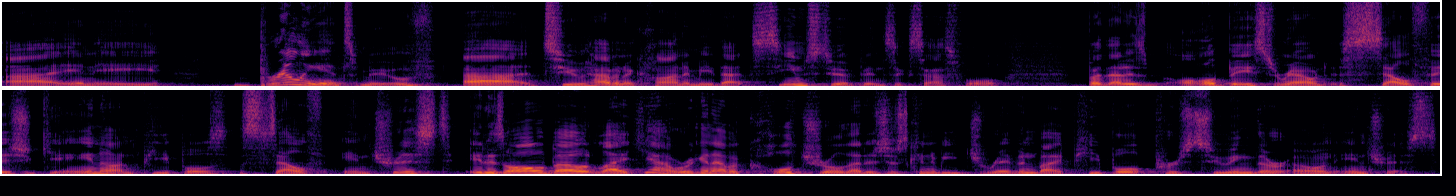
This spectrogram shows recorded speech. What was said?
uh, in a brilliant move uh, to have an economy that seems to have been successful, but that is all based around selfish gain on people's self interest. It is all about, like, yeah, we're to have a cultural that is just to be driven by people pursuing their own interests.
